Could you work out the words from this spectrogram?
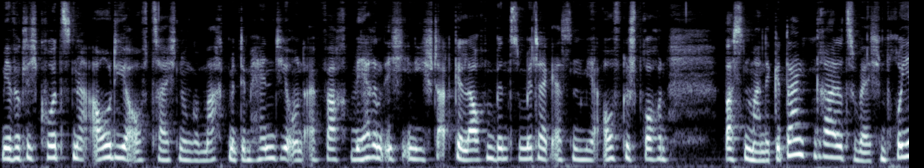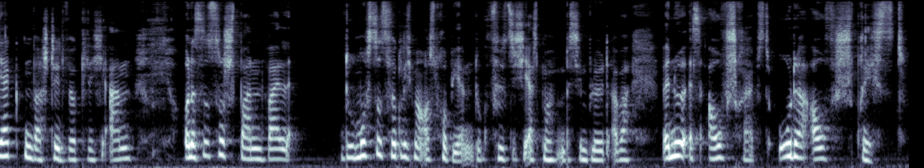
mir wirklich kurz eine Audioaufzeichnung gemacht mit dem Handy und einfach, während ich in die Stadt gelaufen bin zum Mittagessen, mir aufgesprochen, was sind meine Gedanken gerade, zu welchen Projekten, was steht wirklich an. Und es ist so spannend, weil du musst es wirklich mal ausprobieren. Du fühlst dich erstmal ein bisschen blöd, aber wenn du es aufschreibst oder aufsprichst,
